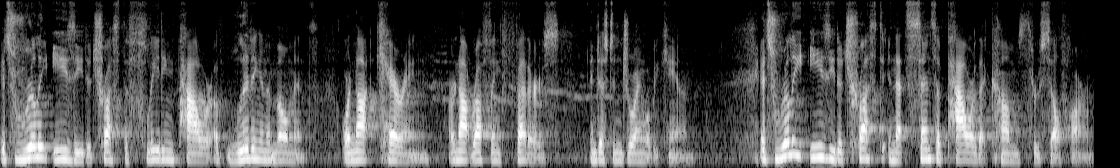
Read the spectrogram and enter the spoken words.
It's really easy to trust the fleeting power of living in the moment or not caring or not ruffling feathers and just enjoying what we can. It's really easy to trust in that sense of power that comes through self harm.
